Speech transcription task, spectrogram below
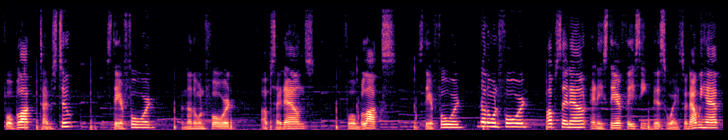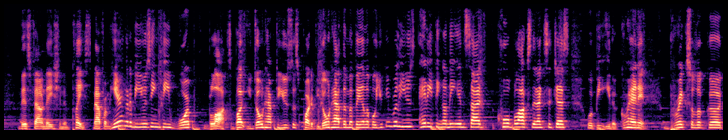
full block times two, stair forward, another one forward, upside downs, full blocks, stair forward, another one forward, upside down, and a stair facing this way. So now we have this foundation in place. Now from here, I'm going to be using the warp blocks, but you don't have to use this part. If you don't have them available, you can really use anything on the inside. Cool blocks that I suggest would be either granite, bricks look good,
